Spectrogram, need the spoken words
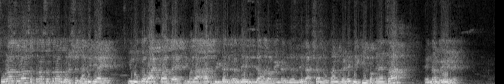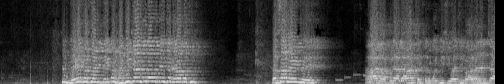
सोळा सोळा सतरा सतरा वर्ष झालेली आहेत. की लोक वाट पाहतायत की मला आज बिल्डर घर देईल उद्या मला बिल्डर घर देईल अशा लोकांकडे देखील बघण्याचा यांना वेळ नाही वेळ कसा आणि ते पण हाकेच्या अंतरावर त्यांच्या घरापासून. कसा वेळ मिळेल. आज आपल्याला छत्रपती शिवाजी महाराजांच्या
